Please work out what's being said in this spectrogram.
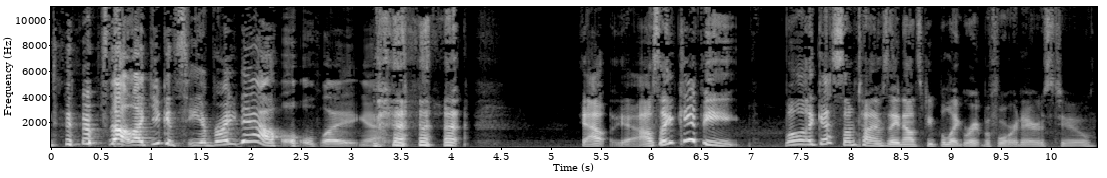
it's not like you can see him right now. like yeah. Yeah, yeah. I was like, it can't be. Well, I guess sometimes they announce people like right before it airs too.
